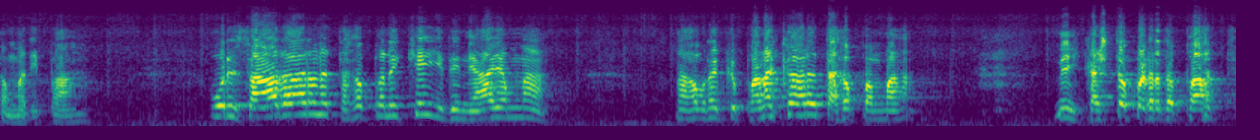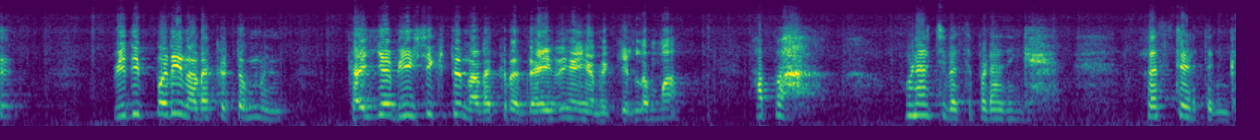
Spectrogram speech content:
சம்மதிப்பான் ஒரு சாதாரண தகப்பனுக்கே இது நியாயம்னா நான் உனக்கு பணக்கார தகப்பம்மா. நீ கஷ்டப்படுறத பார்த்து விதிப்படி நடக்கட்டும்னு கைய வீசிக்கிட்டு நடக்கிற தைரியம் எனக்கு இல்லம்மா. அப்பா உணர்ச்சி வசப்படாதீங்க. ரெஸ்ட் எடுத்துங்க.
